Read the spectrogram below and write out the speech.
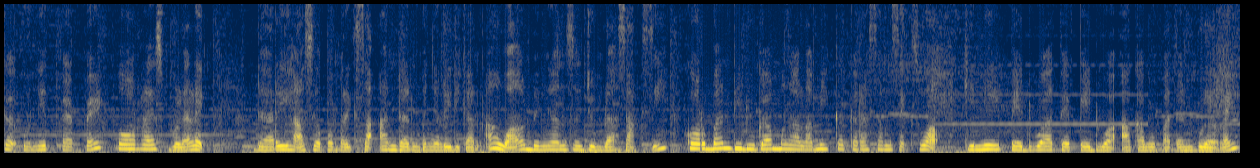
ke unit PP Polres Buleleng. Dari hasil pemeriksaan dan penyelidikan awal dengan sejumlah saksi, korban diduga mengalami kekerasan seksual. Kini P2TP2A Kabupaten Buleleng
